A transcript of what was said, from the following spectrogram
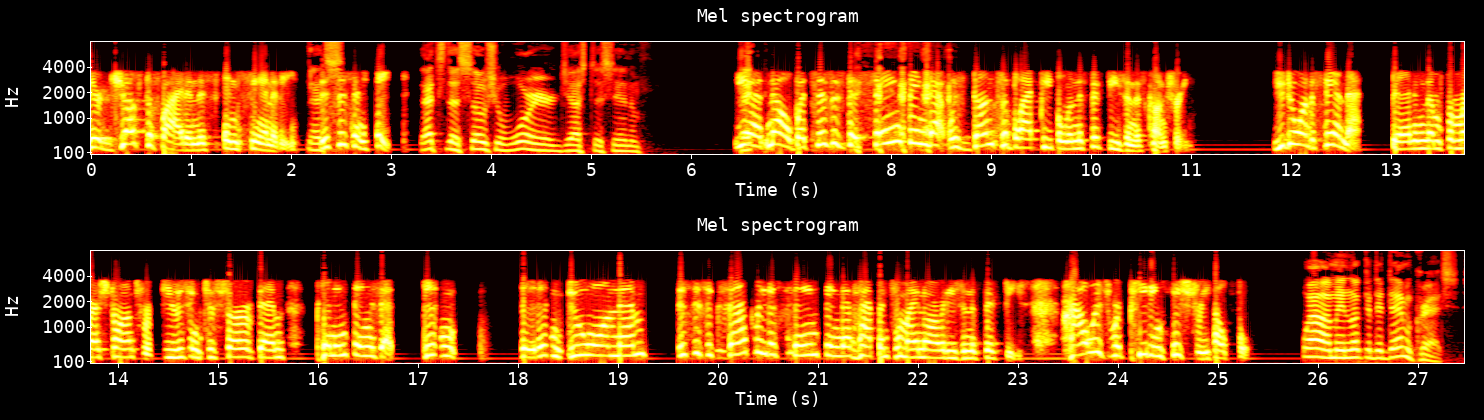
They're justified in this insanity. That's- this isn't hate. That's the social warrior justice in them. Yeah, no, but this is the same thing that was done to black people in the 50s in this country. You do understand that. Banning them from restaurants, refusing to serve them, pinning things that didn't they didn't do on them. This is exactly the same thing that happened to minorities in the 50s. How is repeating history helpful? Well, I mean, look at the Democrats.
